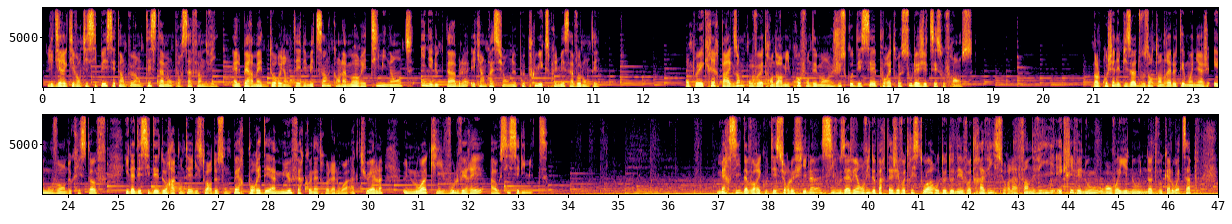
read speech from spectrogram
Les directives anticipées, c'est un peu un testament pour sa fin de vie. Elles permettent d'orienter les médecins quand la mort est imminente, inéluctable et qu'un patient ne peut plus exprimer sa volonté. On peut écrire par exemple qu'on veut être endormi profondément jusqu'au décès pour être soulagé de ses souffrances. Dans le prochain épisode, vous entendrez le témoignage émouvant de Christophe. Il a décidé de raconter l'histoire de son père pour aider à mieux faire connaître la loi actuelle, une loi qui, vous le verrez, a aussi ses limites. Merci d'avoir écouté Sur le fil. Si vous avez envie de partager votre histoire ou de donner votre avis sur la fin de vie, écrivez-nous ou envoyez-nous une note vocale WhatsApp.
